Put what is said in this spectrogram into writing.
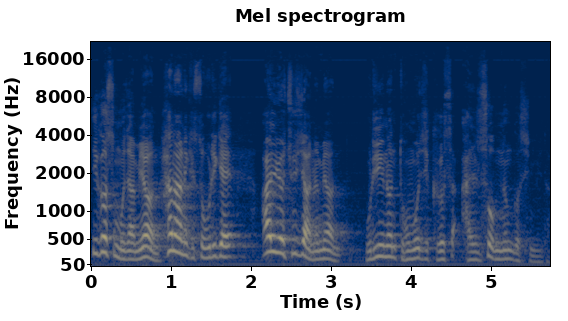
이것은 뭐냐면 하나님께서 우리에게 알려주지 않으면 우리는 도무지 그것을 알 수 없는 것입니다.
